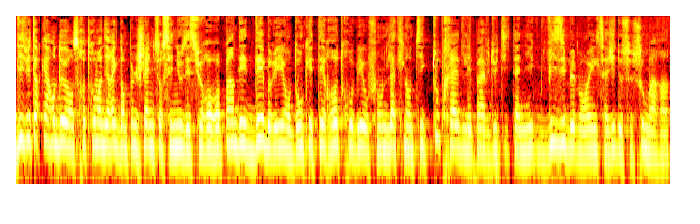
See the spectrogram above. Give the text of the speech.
18h42, on se retrouve en direct dans Punchline sur CNews et sur Europe 1. Des débris ont donc été retrouvés au fond de l'Atlantique, tout près de l'épave du Titanic. Visiblement, il s'agit de ce sous-marin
